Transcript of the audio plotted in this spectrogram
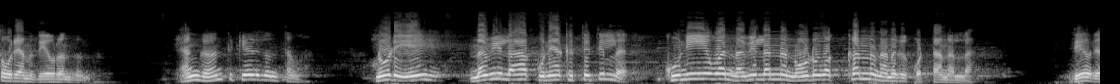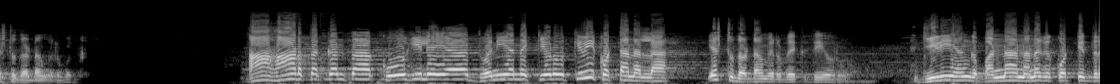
ತೋರ್ಯಾನ ದೇವ್ರಂದ ಹೆಂಗ ಅಂತ ಕೇಳಿದಂತವ. ನೋಡಿ, ನವಿಲ ಕುಣಿಯಾಕತ್ತೈತಿಲ್ಲ. ಕುಣಿಯುವ ನವಿಲನ್ನ ನೋಡುವ ಕಣ್ಣು ನನಗೆ ಕೊಟ್ಟಾನಲ್ಲ. ದೇವರೆಷ್ಟು ದೊಡ್ಡವನಿರ್ಬೇಕು ಆ ಹಾಡ್ತಕ್ಕಂತ ಕೋಗಿಲೆಯ ಧ್ವನಿಯನ್ನ ಕೇಳುವ ಕಿವಿ ಕೊಟ್ಟಾನಲ್ಲ. ಎಷ್ಟು ದೊಡ್ಡವನಿರ್ಬೇಕು ದೇವರು. ಗಿಳಿ ಹಂಗ ಬಣ್ಣ ನನಗೆ ಕೊಟ್ಟಿದ್ರ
